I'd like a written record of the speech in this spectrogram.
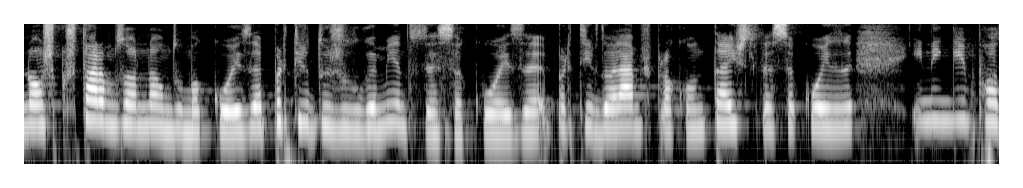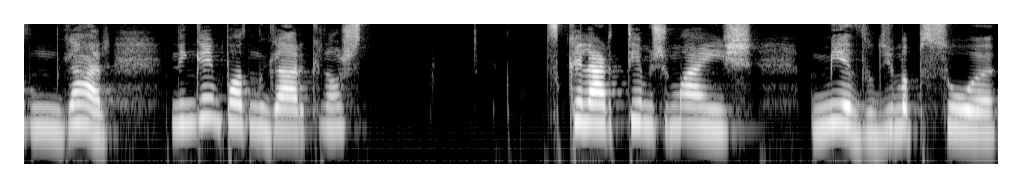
nós gostarmos ou não de uma coisa a partir do julgamento dessa coisa, a partir de olharmos para o contexto dessa coisa e ninguém pode negar, ninguém pode negar que nós se calhar temos mais medo de uma pessoa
